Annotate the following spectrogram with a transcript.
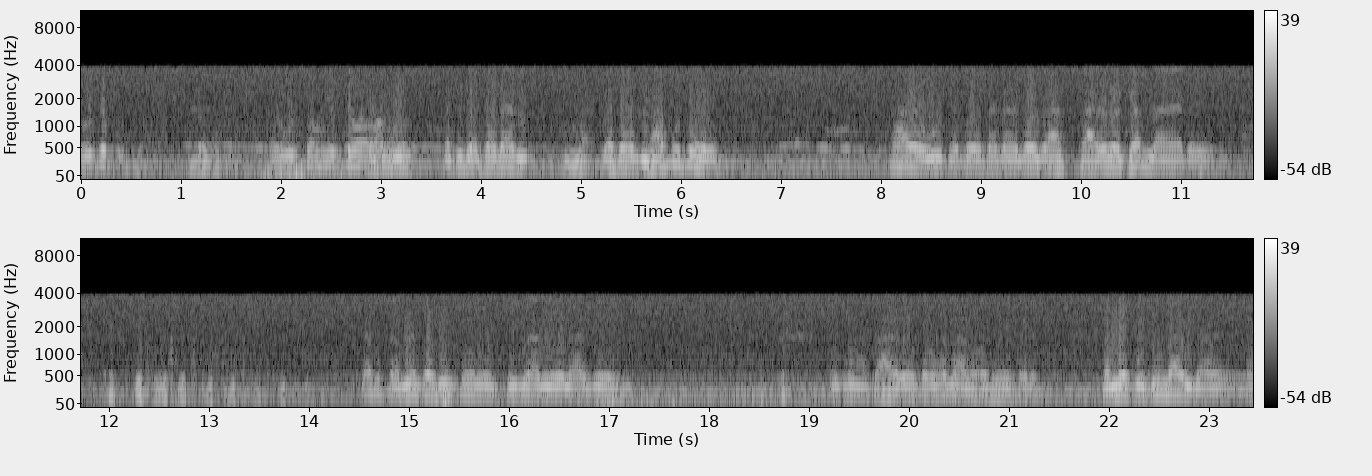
રોજે પૂછે. પછી બે ચાર બે ના પૂછે હા છે તો કહું આ કારેલો કેમ લાયા કહ્યું તમે કદી તો ઠીક લાગ્યું એ લાગે કારેલો તમારે ના લાવો જોઈએ તમે પૂછીને લાવી તો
